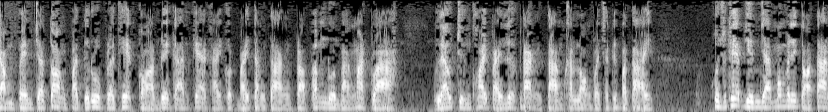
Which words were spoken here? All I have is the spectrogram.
จำเป็นจะต้องปฏิรูปประเทศก่อนด้วยการแก้ไขกฎหมายต่างๆ ปรับรัฐธรรมนูญบางมาตรา แล้วจึงค่อยไปเลือกตั้งตามคันลองประชาธิปไตย คุณสุเทพยืนยันว่าไม่ได้ต่อต้าน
